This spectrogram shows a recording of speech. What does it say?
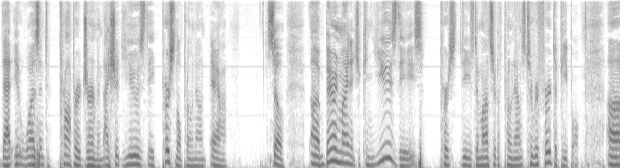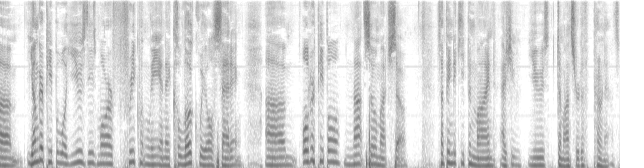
that it wasn't proper German. I should use the personal pronoun er. So uh, bear in mind that you can use these these demonstrative pronouns to refer to people. Um, younger people will use these more frequently in a colloquial setting. Um, older people, not so much so something to keep in mind as you use demonstrative pronouns.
